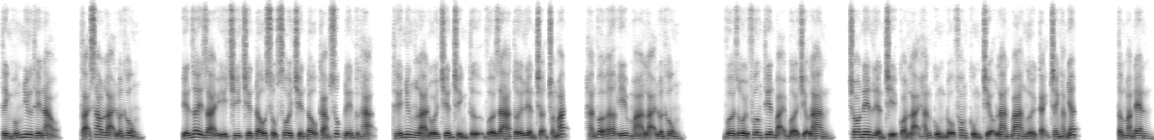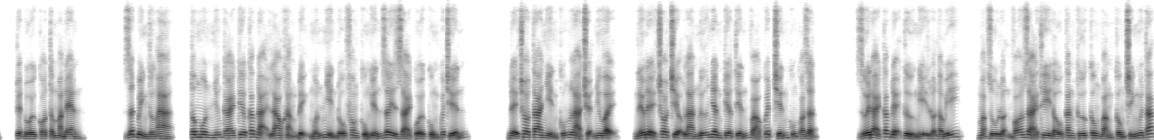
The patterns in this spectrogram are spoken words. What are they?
Tình huống như thế nào, tại sao lại luôn không? Yến dây dài ý chí chiến đấu sục sôi chiến đấu cảm xúc đến cực hạn, thế nhưng là đối chiến trình tự vừa ra tới liền trận tròn mắt, hắn vợ ơ y mà lại luôn không. Vừa rồi phương thiên bại bởi triệu lan, cho nên liền chỉ còn lại hắn cùng đỗ phong cùng triệu lan ba người cạnh tranh hạng nhất. Tấm màn đen, tuyệt đối có tấm màn đen. Rất bình thường a tông môn những cái kia các đại lao khẳng định muốn nhìn đỗ phong cùng yến dây dài cuối cùng quyết chiến. Để cho ta nhìn cũng là chuyện như vậy, nếu để cho triệu lan nữ nhân kia tiến vào quyết chiến cũng quá giật. Dưới đài các đệ tử nghị luận ở mỹ, mặc dù luận võ giải thi đấu căn cứ công bằng công chính nguyên tắc,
